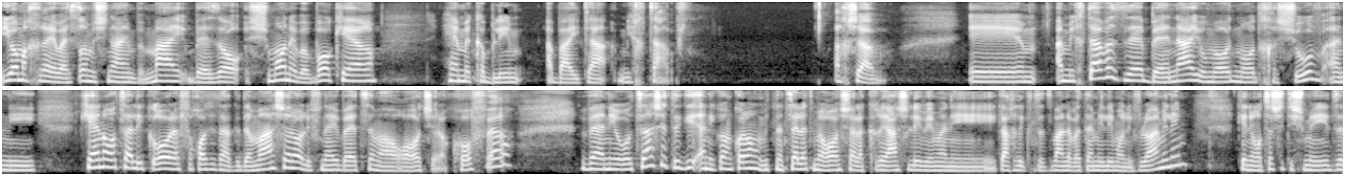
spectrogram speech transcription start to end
ביום אחרי, ב-22 במאי, באזור 8 בבוקר, הם מקבלים הביתה מכתב. עכשיו, אה, המכתב הזה בעיניי הוא מאוד מאוד חשוב. אני כן רוצה לקרוא לפחות את ההקדמה שלו לפני בעצם ההוראות של הכופר. ואני רוצה שתגיד, אני קודם כל מתנצלת מראש על הקריאה שלי, ואם אני אקח לי קצת זמן לבטא מילים או לבלוע מילים, כי אני רוצה שתשמעי את זה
